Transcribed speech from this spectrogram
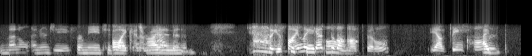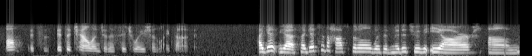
mental energy for me to just Oh, I can try imagine. and yeah, so you finally get calm. to the hospital. Yeah, being calm I, is oh, it's it's a challenge in a situation like that. I get yes, I get to the hospital, was admitted through the ER, um,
